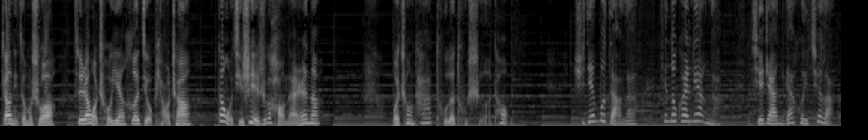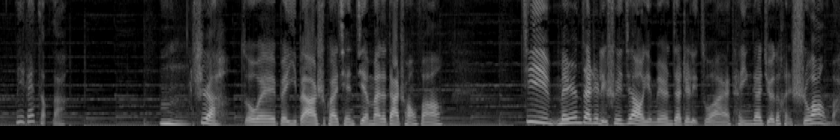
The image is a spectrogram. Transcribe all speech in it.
照你这么说，虽然我抽烟喝酒嫖娼，但我其实也是个好男人呢。”我冲他吐了吐舌头。时间不早了，天都快亮了。学长，你该回去了，我也该走了。嗯，是啊，作为被一百二十块钱贱卖的大床房，既没人在这里睡觉，也没人在这里做爱，他应该觉得很失望吧？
